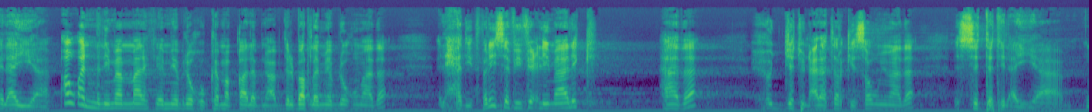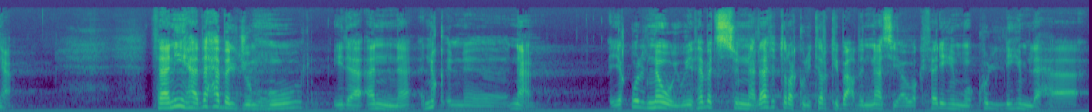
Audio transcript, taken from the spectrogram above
الأيام. أو أن الإمام مالك لم يبلغه كما قال ابن عبد البر لم يبلغه ماذا؟ الحديث. فليس في فعل مالك هذا حجة على ترك صوم ماذا؟ الستة الأيام. نعم. ثانيها ذهب الجمهور إلى أن نك... نعم. يقول النووي وإذا ثبت السنة لا تترك لترك بعض الناس أو أكثرهم وكلهم لها.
